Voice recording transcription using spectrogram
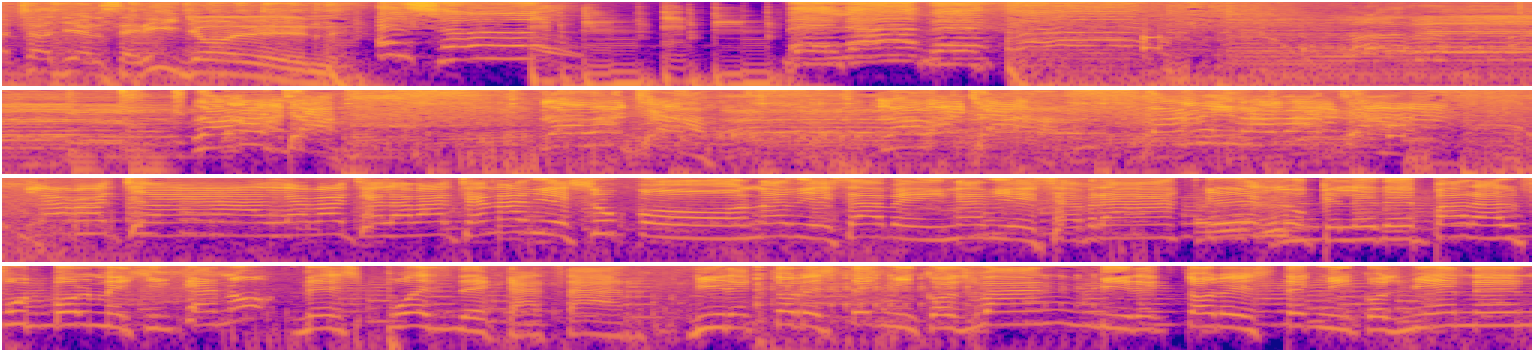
Bacha y el Cerillo en... El show de la mejor. ¡La bacha! ¡La bacha! ¡La bacha! ¡La! La bacha, la bacha, la. Nadie supo, lo que le depara al fútbol mexicano después de Qatar. Directores técnicos van, directores técnicos vienen,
